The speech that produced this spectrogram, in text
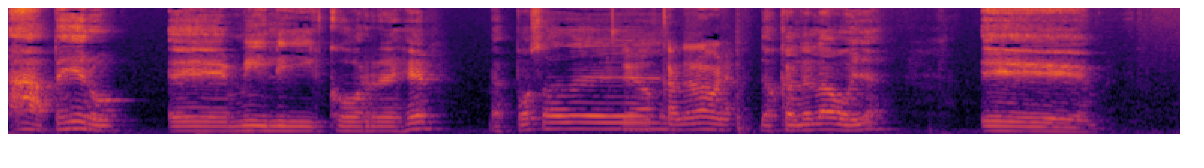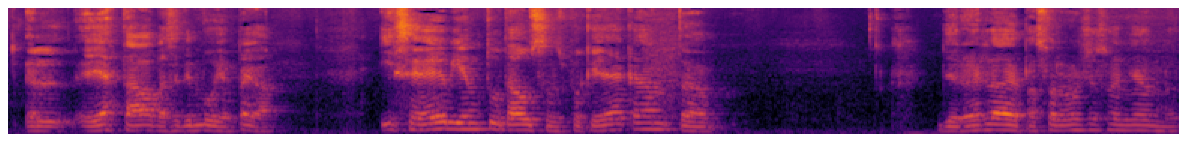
Ah, pero eh, Mili Correger, la esposa de, de Oscar de la Hoya. de Oscar de la Hoya, eh, él- ella estaba para ese tiempo bien pegada. Y se ve bien 2000s porque ella canta. Yo creo que es la de Paso la Noche Soñando.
